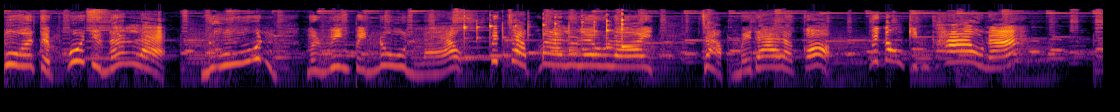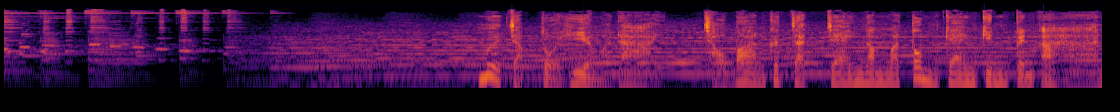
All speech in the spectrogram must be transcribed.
มัวแต่พูดอยู่นั่นแหละ นู่น มันวิ่งไปนู่นแล้ว ไปจับมาเร็วๆเลย จับไม่ได้แล้วก็ไม่ต้องกินข้าวนะ เมื่อจับตัวเฮียมาได้ ชาวบ้านก็จัดแจงนำมาต้มแกงกินเป็นอาหาร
